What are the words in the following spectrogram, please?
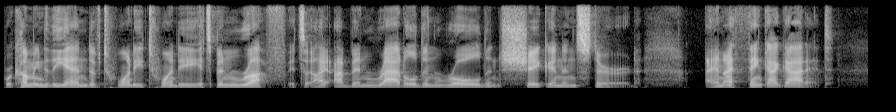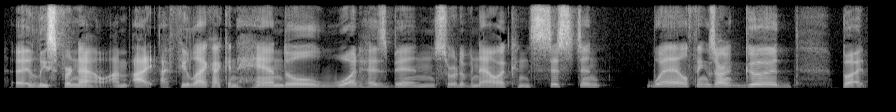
We're coming to the end of 2020. It's been rough. It's I, I've been rattled and rolled and shaken and stirred. And I think I got it. At least for now. I'm I, I feel like I can handle what has been sort of now a consistent well, things aren't good, but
